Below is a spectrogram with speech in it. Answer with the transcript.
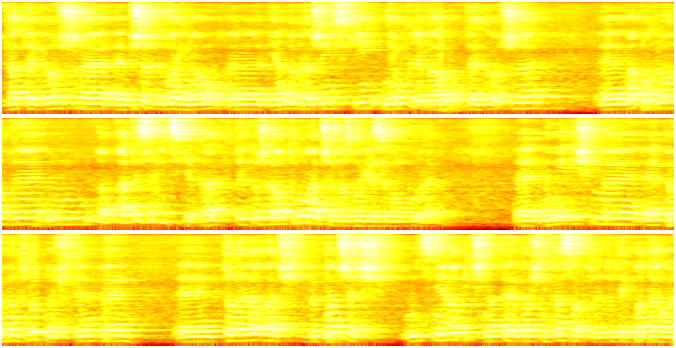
Dlatego, że e, przed wojną e, Jan Dobraczyński nie ukrywał tego, że ma poglądy mm, no, antysemickie, tak? Tylko, że on tłumaczy w rozmowie z Ewą Kurek. My mieliśmy pewną trudność w tym, by tolerować, by patrzeć, nic nie robić na te właśnie hasła, które tutaj padały,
